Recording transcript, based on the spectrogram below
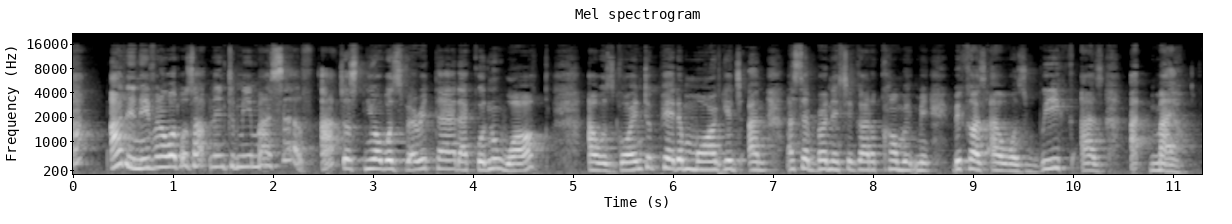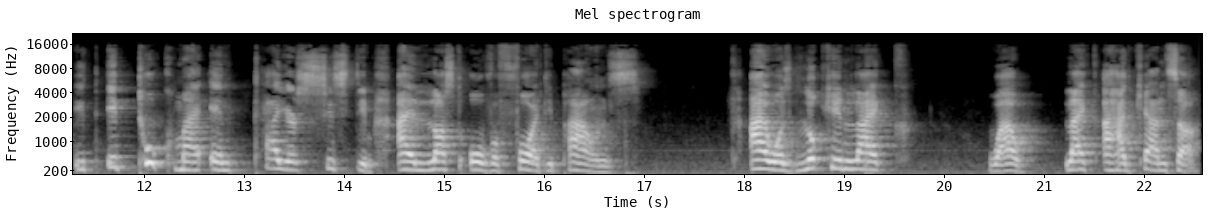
I, I didn't even know what was happening to me myself. I just knew I was very tired. I couldn't walk. I was going to pay the mortgage, and I said, Bernice, you gotta come with me because I was weak as my. It it took my entire system. I lost over forty pounds. I was looking like, wow, like I had cancer.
